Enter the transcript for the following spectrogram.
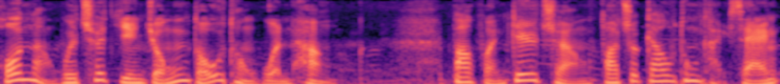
可能会出现拥堵同缓行。白云机场发出交通提醒。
